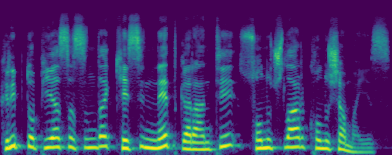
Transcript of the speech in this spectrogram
kripto piyasasında kesin net garanti sonuçlar konuşamayız.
